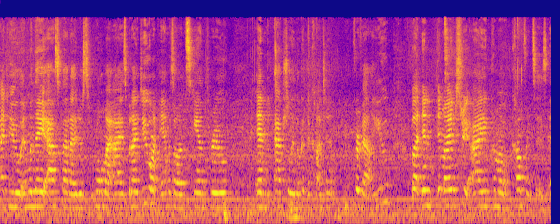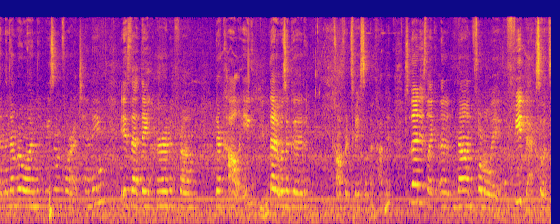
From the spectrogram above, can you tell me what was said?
I do, and when they ask that, I just roll my eyes. But I do on Amazon scan through and actually look at the content for value. But in, in my industry, I promote conferences, and the number one reason for attending is that they heard from their colleague mm-hmm. that it was a good conference based on the content. Mm-hmm. So that is like a non formal way of feedback. So it's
